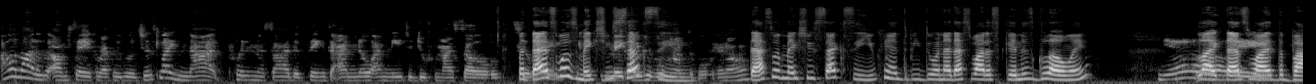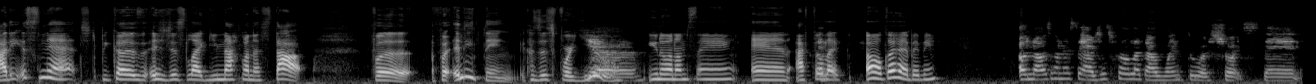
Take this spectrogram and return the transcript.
I don't know how to um, say it correctly, but just like not putting aside the things that I know I need to do for myself. But that's like, what makes you make sexy. You know? That's what makes you sexy. You can't be doing that. That's why the skin is glowing. yeah. Like that's why the body is snatched because it's just like you're not gonna stop for for anything because it's for you. Yeah. You know what I'm saying? And I feel And- like oh, go ahead, baby. Oh no, I was gonna say I just feel like I went through a short stint,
